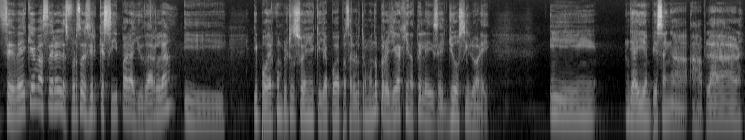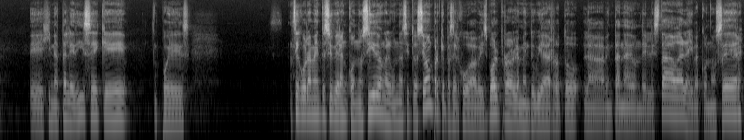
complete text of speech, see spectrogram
se ve que va a hacer el esfuerzo de decir que sí para ayudarla y, poder cumplir su sueño y que ya pueda pasar al otro mundo, pero llega Hinata y le dice, yo sí lo haré. Y de ahí empiezan a, hablar. Eh, Hinata le dice que, pues, seguramente se hubieran conocido en alguna situación, porque pues él jugaba béisbol, probablemente hubiera roto la ventana de donde él estaba, la iba a conocer,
